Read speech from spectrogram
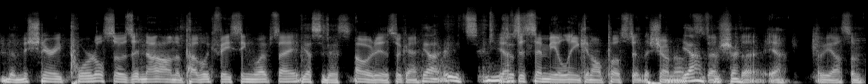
the missionary portal, so is it not on the public facing website? Yes, it is. Oh, it is. Okay. Yeah, it's you You have just, to send me a link and I'll post it in the show notes. Yeah, for sure. the- yeah, that'd be awesome.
